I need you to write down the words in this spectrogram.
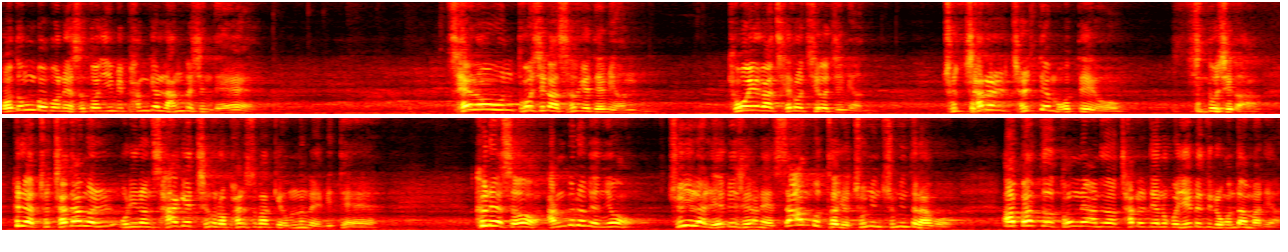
고등법원에서도 이미 판결 난 것인데 새로운 도시가 서게 되면 교회가 새로 지어지면 주차를 절대 못 돼요. 신도시가. 그러니까 주차장을 우리는 4계층으로 팔 수밖에 없는 거예요, 밑에. 그래서 안 그러면요. 주일날 예배 시간에 싸움 붙어요. 주민, 주민들하고. 아파트 동네 안에다 차를 대놓고 예배 드리러 온단 말이야.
